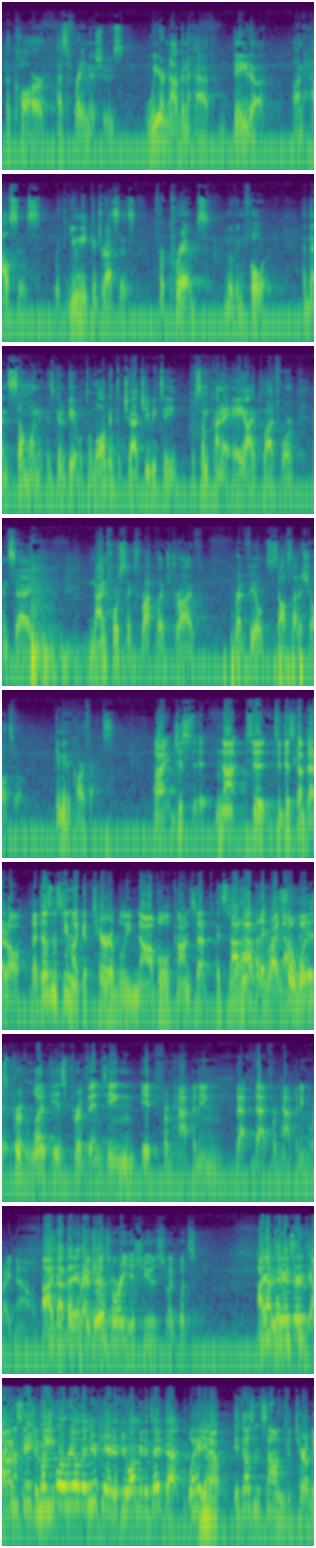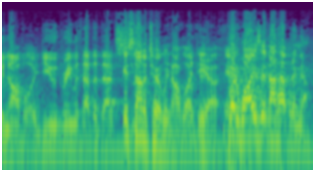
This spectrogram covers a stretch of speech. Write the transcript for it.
the car has frame issues, we are now going to have data on houses with unique addresses for cribs moving forward. And then someone is going to be able to log into ChatGPT or some kind of AI platform and say, 946 Rockledge Drive, Redfield, south side of Charlottesville. Give me the Carfax. All right, just uh, not to, to discount that at all. That doesn't seem like a terribly novel concept. It's not what- happening right now, So Lee. what is pre- what is preventing it from happening that that from happening right now? I got that answer too. Regulatory issues, like what's I got that answer. it- I can speak to much me- more real than you can if you want me to take that. well, hey, You no, know- it doesn't sound terribly novel. Do you agree with that? That that's It's not a terribly novel idea. But why is it not happening now?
